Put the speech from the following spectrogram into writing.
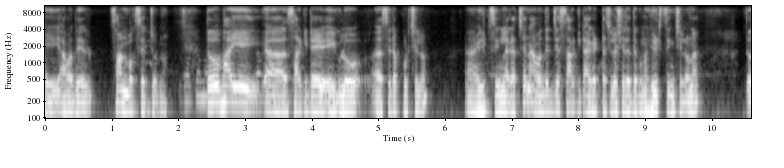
এই আমাদের সাউন্ড বক্সের জন্য। তো ভাই এই সার্কিটে এইগুলো সেট আপ করছিল। হিটসিং লাগাচ্ছেন। আমাদের যে সার্কিট আগেরটা ছিল সেটাতে কোনো হিটসিং ছিল না। তো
